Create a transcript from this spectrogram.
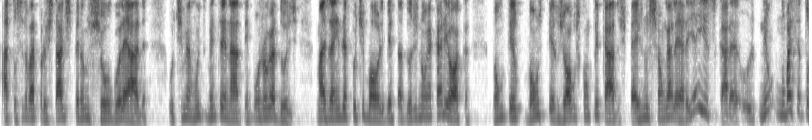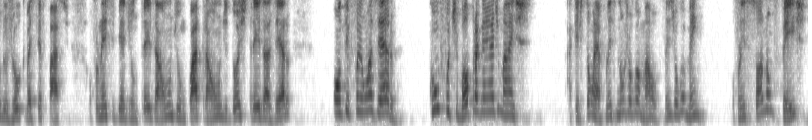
A torcida vai para o estádio esperando show, goleada. O time é muito bem treinado, tem bons jogadores, mas ainda é futebol. Libertadores não é carioca. Vamos ter, vamos ter jogos complicados, pés no chão, galera. E é isso, cara. Não vai ser todo jogo que vai ser fácil. O Fluminense vinha de um 3 a 1 de um 4 a 1 de 2 3 a 0 Ontem foi 1 a 0 Com futebol para ganhar demais. A questão é, o Fluminense não jogou mal, o Fluminense jogou bem. O Fluminense só não fez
